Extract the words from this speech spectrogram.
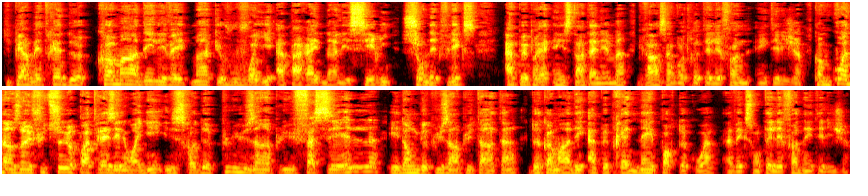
qui permettrait de commander les vêtements que vous voyez apparaître dans les séries sur Netflix à peu près instantanément grâce à votre téléphone intelligent. Comme quoi, dans un futur pas très éloigné, il sera de plus en plus facile et donc de plus en plus tentant de commander à peu près n'importe quoi avec son téléphone intelligent.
